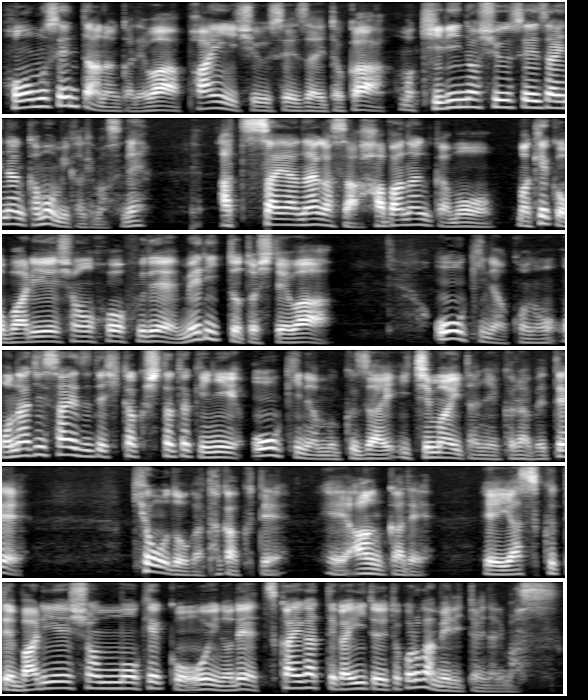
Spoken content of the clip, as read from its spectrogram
ホームセンターなんかではパイン修正剤とか、まあ、霧の修正剤なんかも見かけますね。厚さや長さ幅なんかも、まあ、結構バリエーション豊富でメリットとしては大きなこの同じサイズで比較した時に大きな木材一枚板に比べて強度が高くて、えー、安価で、えー、安くてバリエーションも結構多いので使い勝手がいいというところがメリットになります。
